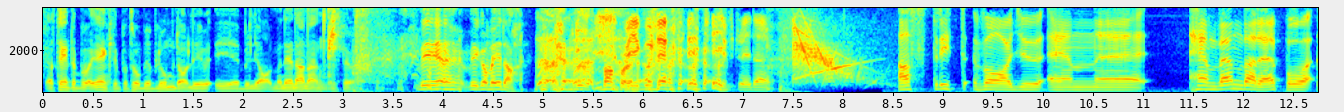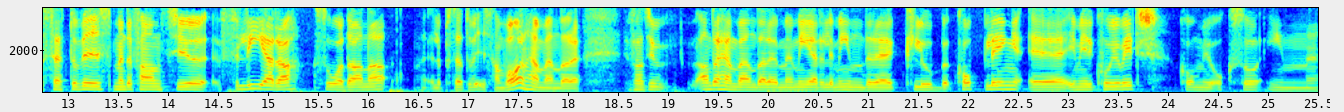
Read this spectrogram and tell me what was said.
jag tänkte på, egentligen på Torbjörn Blomdahl i, i biljard, men det är en annan historia. Vi, vi går vidare. Bumper. Vi går definitivt vidare. Astrid var ju en eh, hemvändare på sätt och vis, men det fanns ju flera sådana, eller på sätt och vis, han var en hemvändare. Det fanns ju andra hemvändare med mer eller mindre klubbkoppling. Eh, Emir Kujovic kom ju också in,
